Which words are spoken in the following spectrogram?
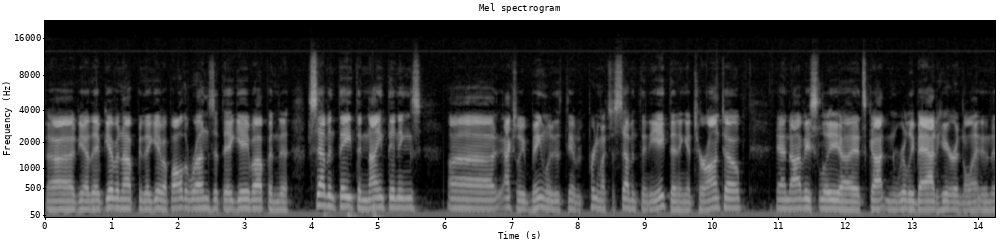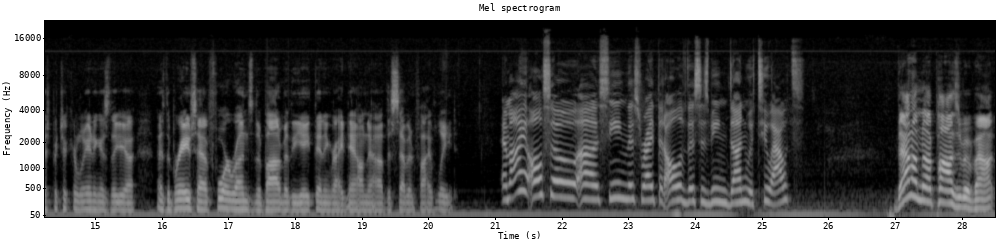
Uh, yeah, they've given up. They gave up all the runs that they gave up in the seventh, eighth, and ninth innings. Uh, actually, mainly you know, pretty much the seventh and the eighth inning in Toronto and obviously uh, it's gotten really bad here in the in this particular inning as the uh, as the Braves have four runs in the bottom of the eighth inning right now now the seven five lead. Am I also uh, seeing this right that all of this is being done with two outs? That I'm not positive about.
